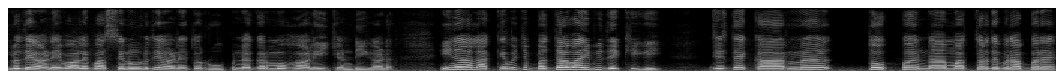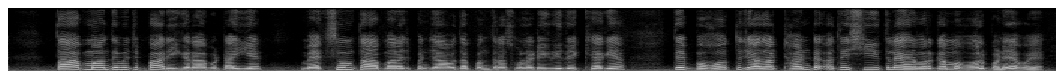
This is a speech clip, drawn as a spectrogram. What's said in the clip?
ਲੁਧਿਆਣੇ ਵਾਲੇ ਪਾਸੇ ਨੂੰ, ਲੁਧਿਆਣੇ ਤੋਂ ਰੂਪਨਗਰ, ਮੋਹਾਲੀ, ਚੰਡੀਗੜ੍ਹ ਇਹਨਾਂ ਇਲਾਕਿਆਂ ਵਿੱਚ ਬੱਦਲਵਾਈ ਵੀ ਦੇਖੀ ਗਈ, ਜਿਸ ਦੇ ਕਾਰਨ ਧੁੱਪ ਨਾ ਮਾਤਰ ਦੇ ਬਰਾਬਰ ਹੈ, ਤਾਪਮਾਨ ਦੇ ਵਿੱਚ ਭਾਰੀ ਗਿਰਾਵਟ ਆਈ ਹੈ। ਮੈਕਸਿਮਮ ਤਾਪਮਾਨ ਅੱਜ ਪੰਜਾਬ ਦਾ 15-16 ਡਿਗਰੀ ਦੇਖਿਆ ਗਿਆ ਤੇ ਬਹੁਤ ਜ਼ਿਆਦਾ ਠੰਡ ਅਤੇ ਸ਼ੀਤ ਲਹਿਰ ਵਰਗਾ ਮਾਹੌਲ ਬਣਿਆ ਹੋਇਆ ਹੈ।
